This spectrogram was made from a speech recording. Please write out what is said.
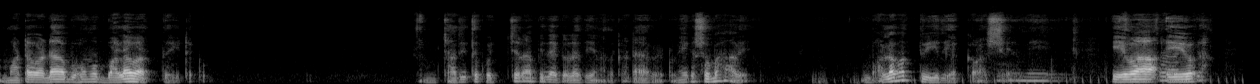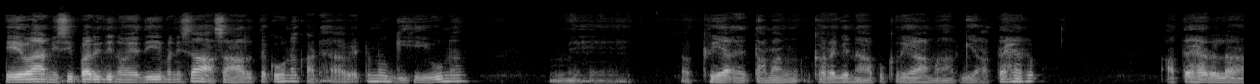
මට වඩා බොහොම බලවත්ව හිටපු. චරිත කොච්චර අපි දැකලා තියෙනද කටාවටු ඒක ස්වභාවේ. බලවත් වීරයක් අවශ්‍ය. ඒවා ඒවා නිසි පරිදි නොයදීම නිසා අසාර්ථක වුණ කඩාවැටුණු ගිහිවුණ තමන් කරගෙන ආපු ක්‍රියාමාර්ගය අතහැරපු අතහැරලා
